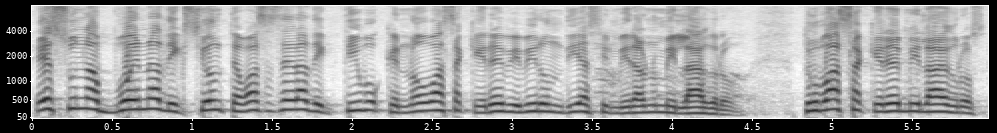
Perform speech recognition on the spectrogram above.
es una buena adicción. Te vas a hacer adictivo que no vas a querer vivir un día sin mirar un milagro. Tú vas a querer milagros,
